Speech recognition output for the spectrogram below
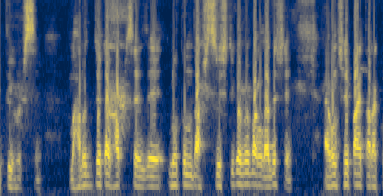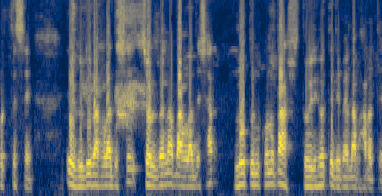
ইতি ঘটছে ভারত যেটা ভাবছে যে নতুন দাস সৃষ্টি করবে বাংলাদেশে এবং সেই পায় তারা করতেছে, এগুলি বাংলাদেশে চলবে না, বাংলাদেশ আর নতুন কোনো দাস তৈরি হতে দেবে না ভারতে।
